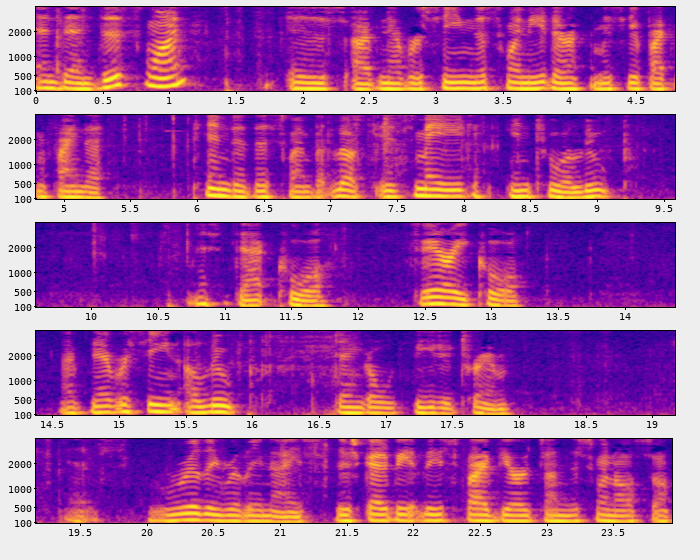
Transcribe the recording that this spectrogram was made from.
And then this one is, I've never seen this one either. Let me see if I can find the pin to this one. But look, it's made into a loop. Isn't that cool? Very cool. I've never seen a loop dangled beaded trim. It's really, really nice. There's got to be at least five yards on this one also.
